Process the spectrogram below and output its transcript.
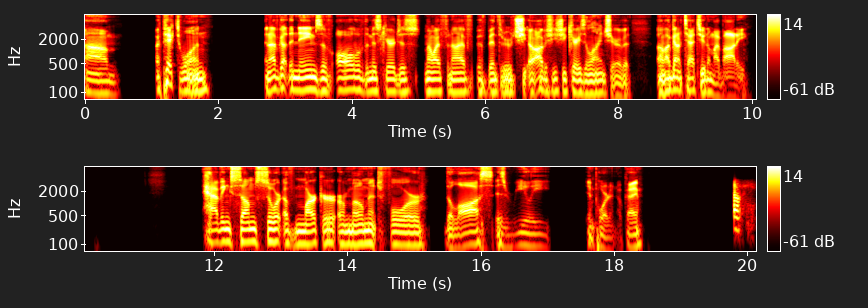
Um, I picked one, and I've got the names of all of the miscarriages my wife and I have, have been through. She obviously she carries the lion's share of it. Um, I've got them tattooed on my body. Having some sort of marker or moment for the loss is really important. Okay, Okay.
